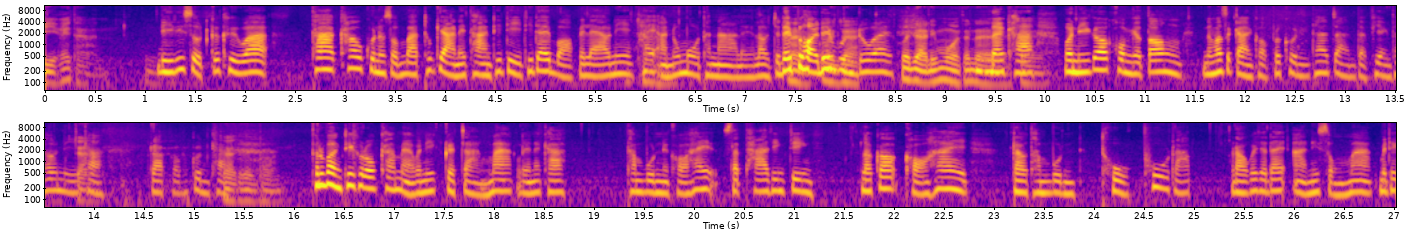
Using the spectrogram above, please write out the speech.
ดีให้ทาน ดีที่สุดก็คือว่าถ้าเข้าคุณสมบัติทุกอย่างในทางที่ดีที่ได้บอกไปแล้วนี่ให้อนุโมทนาเลย เราจะได้ปล่อยได้บุญด้วยควรจะอนุโมทนานะคะ วันนี้ก็คงจะต้องนมัสการขอบพระคุณท่านอาจารย์แต่เพียงเท่านี้ค่ะกราบขอบพระคุณค่ะท่านฟังที่เคารพค่ะแหมวันนี้กระจ่างมากเลยนะคะ ทำบุญเนี่ยขอให้ศรัทธาจริง ๆ แล้วก็ขอให้เราทำบุญถูกผู้รับ เราก็จะได้อานิสงส์มาก ไม่ได้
